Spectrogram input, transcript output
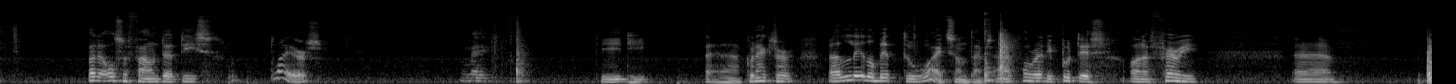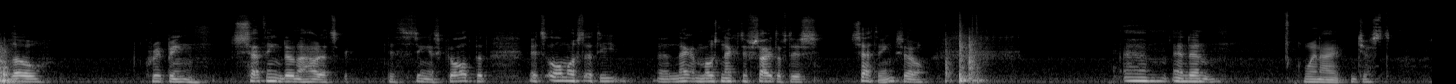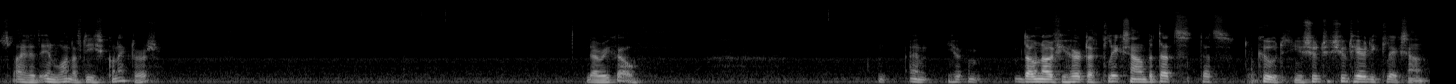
but I also found that these pliers make the, the uh, connector a little bit too wide sometimes. I've already put this on a very uh, low gripping setting. Don't know how that's this thing is called, but it's almost at the uh, most negative side of this setting. So, um, and then when I just slide it in one of these connectors, there we go and you um, don't know if you heard that click sound, but that's that's good. You should should hear the click sound.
